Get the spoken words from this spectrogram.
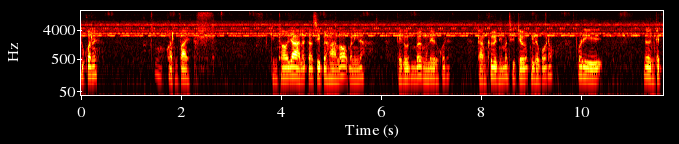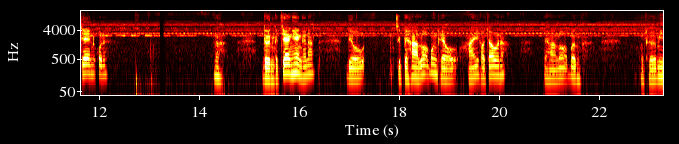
ทุกคนเลยโอ้ขวัญไฟกินข้าวย่าแล้วก็สิไปหารอบมันนี้นะไปลุ้นเบิ้งเลยทุกคนเลยกลางคืนนี้มันสิเจอพี่เลยบ่เนาะพอดีเดินกระแจ้งทุกคนเลยนะ เดินกระแจ้งแห้งขนาดเดี๋ยวสิไปหาเลาะเบิ้งแถวไห้เขาเจ้านะไปหาเลาะเบิ้งบางเธอมี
